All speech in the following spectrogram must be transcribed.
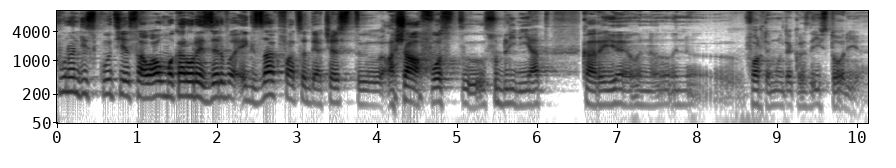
pun în discuție sau au măcar o rezervă exact față de acest uh, așa a fost uh, subliniat care e în, în foarte multe cărți de istorie.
